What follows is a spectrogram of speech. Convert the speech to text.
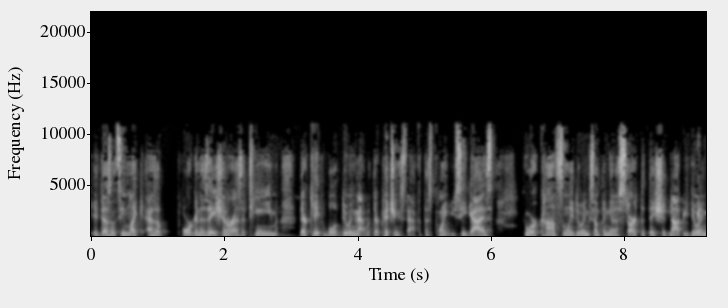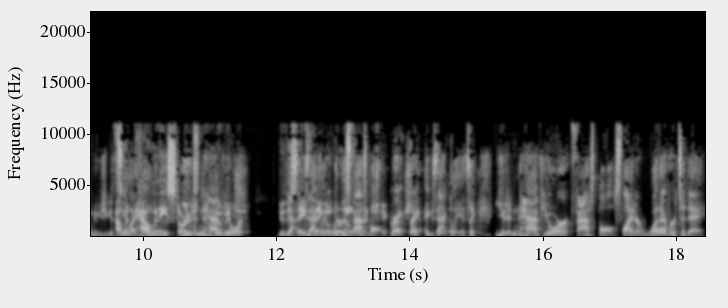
it doesn't seem like as a organization or as a team, they're capable of doing that with their pitching staff at this point. You see guys who are constantly doing something in a start that they should not be doing because you can how see many, like how oh, many starts you didn't have your do the yeah, same exactly. thing over with this and over fastball. right, right, Yeah. exactly. It's like you didn't have your fastball, slider, whatever today.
